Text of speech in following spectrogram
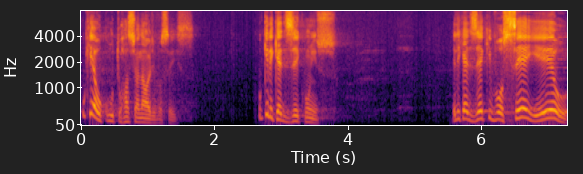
O que é o culto racional de vocês? O que ele quer dizer com isso? Ele quer dizer que você e eu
